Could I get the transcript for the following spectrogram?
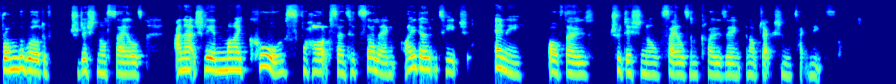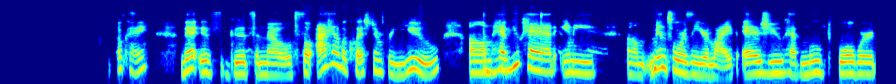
from the world of traditional sales. And actually in my course for heart centered selling i don't teach any of those traditional sales and closing and objection techniques. Okay that is good to know. So i have a question for you. Um, mm-hmm. have you had any um, mentors in your life as you have moved forward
